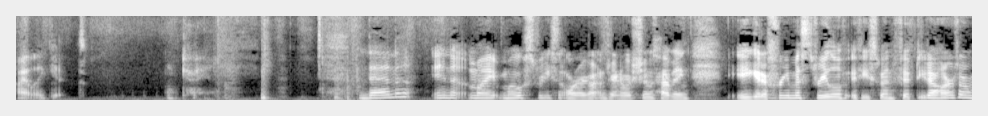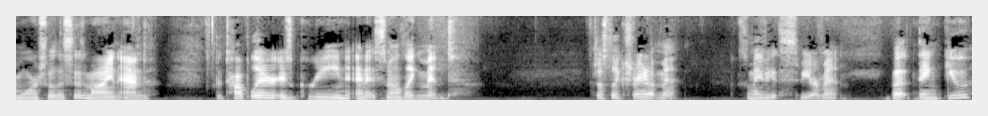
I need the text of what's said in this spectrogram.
I like it. Okay. Then in my most recent order I got in January, she was having you get a free mystery loaf if you spend $50 or more. So this is mine and the top layer is green and it smells like mint. Just like straight up mint. So maybe it's spearmint. But thank you,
